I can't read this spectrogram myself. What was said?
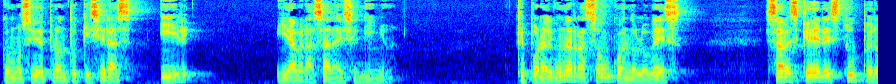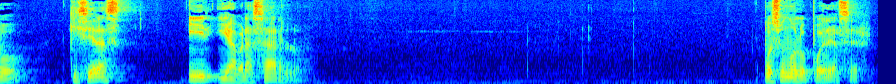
como si de pronto quisieras ir y abrazar a ese niño, que por alguna razón cuando lo ves, sabes que eres tú, pero quisieras ir y abrazarlo. Pues uno lo puede hacer.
